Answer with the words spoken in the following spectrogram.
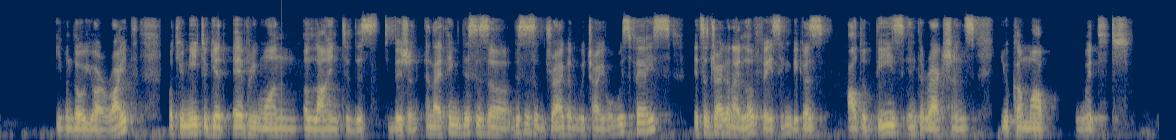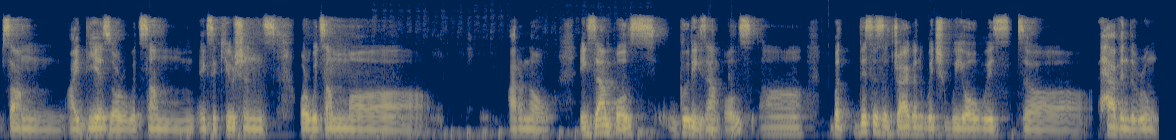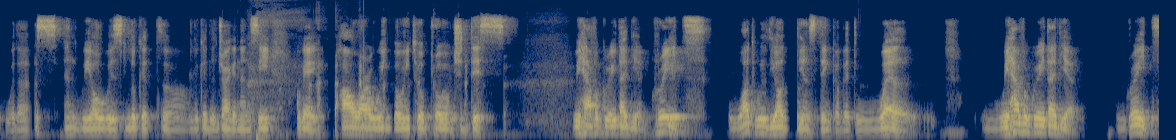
even though you are right but you need to get everyone aligned to this vision. And i think this is a this is a dragon which i always face. It's a dragon i love facing because out of these interactions you come up with some ideas or with some executions or with some uh, i don't know examples good examples uh, but this is a dragon which we always uh, have in the room with us and we always look at uh, look at the dragon and see okay how are we going to approach this? We have a great idea. Great. What will the audience think of it? Well we have a great idea. Great.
